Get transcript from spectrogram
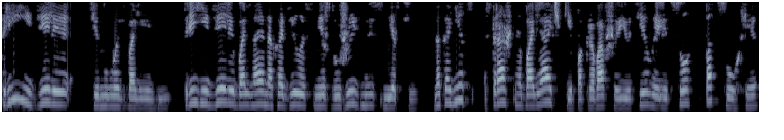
Три недели тянулась болезнь. Три недели больная находилась между жизнью и смертью. Наконец, страшные болячки, покрывавшие ее тело и лицо, подсохли,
